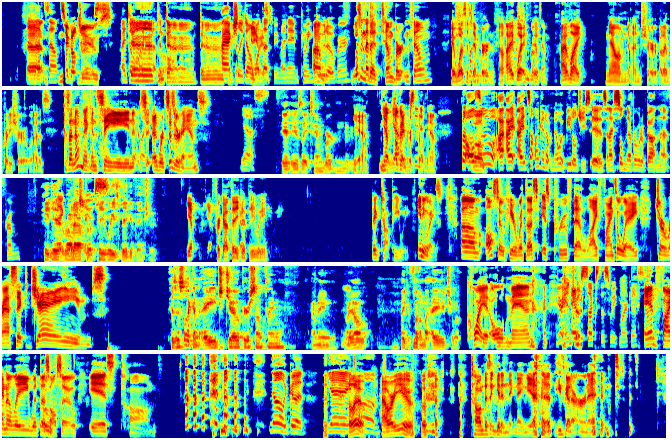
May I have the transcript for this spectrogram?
uh, that sounds Megaljuice. gross. I don't like that at all. dun, dun, I actually don't want that to be my name. Can we do Um, it over? Wasn't that a Tim Burton film? It was a Tim Burton film. I It was wait, Tim Burton it- film. I'm like now I'm unsure, but I'm pretty sure it was. Because I know Megan's Oh, seen I like S- Edward Scissorhands. Yes. It is a Tim Burton movie. Yeah. Yep. It Yeah, okay. Burton film, it. yeah. But also, I, I, I, it's not like I don't know what Beetlejuice is, and I still never would have gotten that from. He did it right after Pee Wee's Big Adventure. Yep. yep. Forgot that he did Pee Wee. Big Top Pee Wee. Anyways, um, also here with us is proof that life finds a way. Jurassic James. Is this like an age joke or something? I mean, are y'all making fun of my age? Or what? Quiet old man. Your intro And- sucks this week, Marcus. and finally, with us Oof. also is Tom. no, good. Yay, Hello. Tom. How are you? Tom doesn't get a nickname yet. He's got to earn it.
